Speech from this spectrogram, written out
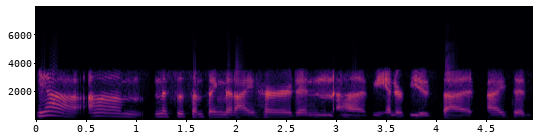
Yeah, um, this is something that I heard in uh, the interviews that I did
